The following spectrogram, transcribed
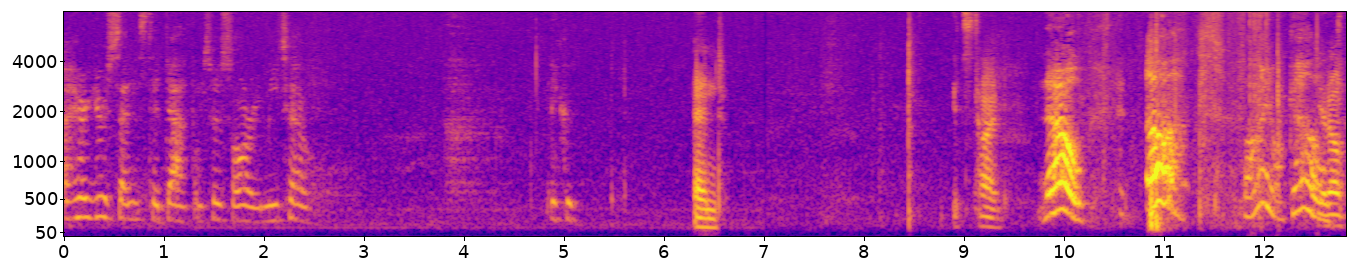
I heard you were sentenced to death. I'm so sorry. Me too. It could. And it's time. No! Ugh! Fine, I'll go. Get up.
